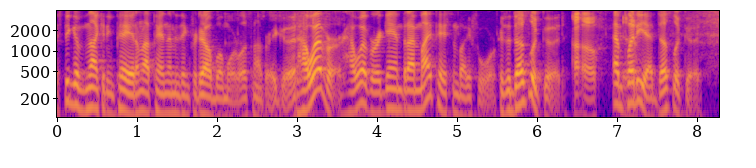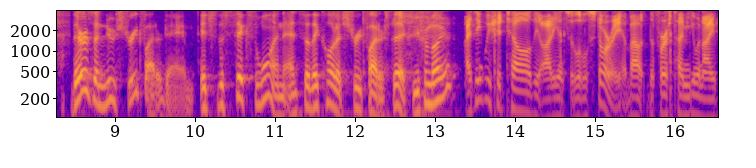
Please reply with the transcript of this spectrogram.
Speaking of not getting paid, I'm not paying them anything for Diablo Immortal. It's not very good. However, however, a game that I might pay somebody for because it does look good. Uh oh. Haven't played it yet. It does look good. There's a new Street Fighter game. It's the sixth one, and so they called it Street Fighter Six. You familiar? I think we should tell the audience a little story about the first time you and I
